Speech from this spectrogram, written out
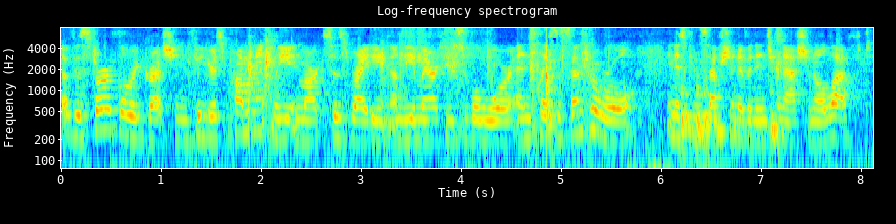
of historical regression figures prominently in Marx's writing on the American Civil War and plays a central role in his conception of an international left.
